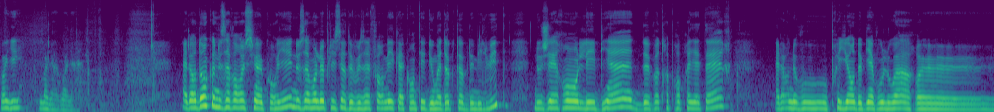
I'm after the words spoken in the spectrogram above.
voyez, voilà, voilà. Alors donc, nous avons reçu un courrier. Nous avons le plaisir de vous informer qu'à compter du mois d'octobre 2008, nous gérons les biens de votre propriétaire. Alors nous vous prions de bien vouloir euh,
